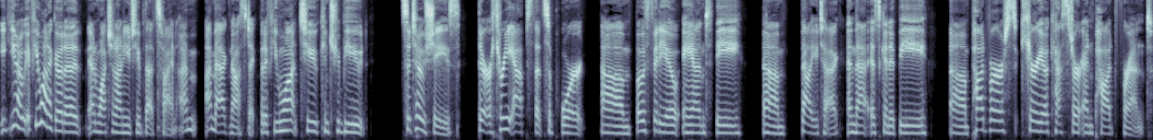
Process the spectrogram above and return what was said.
you know, if you want to go to and watch it on YouTube, that's fine. I'm I'm agnostic, but if you want to contribute satoshis, there are three apps that support um, both video and the um, value tag, and that is going to be um, Podverse, CurioCaster, and Podfriend.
